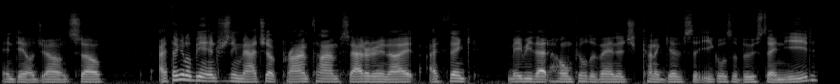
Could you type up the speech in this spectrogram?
in Daniel Jones. So I think it'll be an interesting matchup, prime time Saturday night. I think maybe that home field advantage kind of gives the Eagles a boost they need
